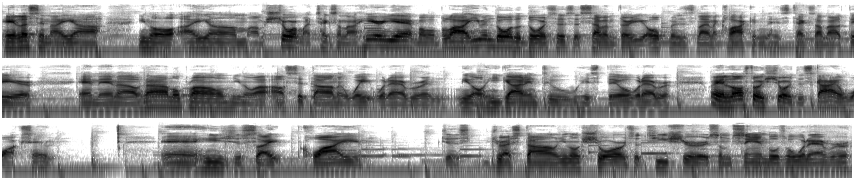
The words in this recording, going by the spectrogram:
hey, listen, I, uh, you know, I, um, I'm short. My texts are not here yet. Blah blah blah. Even though the door says it's 7:30 opens, it's 9 o'clock, and his texts are not there. And then I was, ah, no problem. You know, I'll, I'll sit down and wait, whatever. And you know, he got into his spill, whatever. Anyway, long story short, this guy walks in, and he's just like quiet, just dressed down, you know, shorts, a t-shirt, some sandals or whatever.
